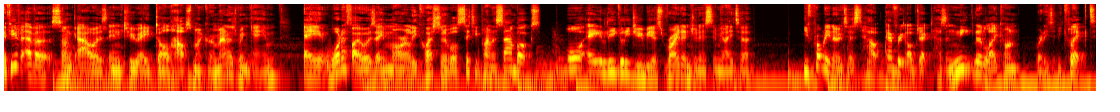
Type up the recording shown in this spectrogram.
If you've ever sunk hours into a dollhouse micromanagement game, a what if I was a morally questionable city planner sandbox, or a legally dubious ride engineer simulator, you've probably noticed how every object has a neat little icon ready to be clicked,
